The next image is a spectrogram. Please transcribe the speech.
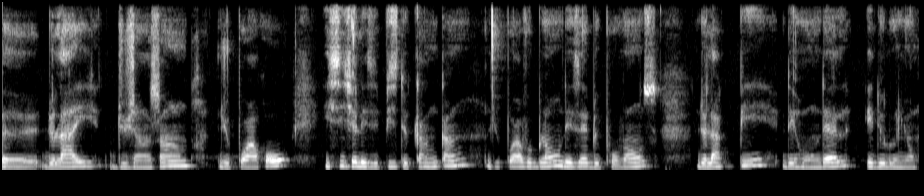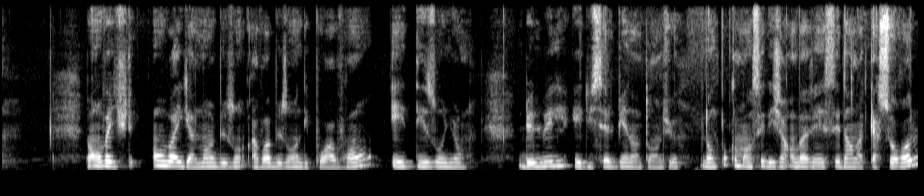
euh, de l'ail, du gingembre, du poireau. Ici, j'ai les épices de cancan, du poivre blanc, des herbes de Provence, de l'acpi, des rondelles et de l'oignon. Donc, on va, on va également avoir besoin des poivrons et des oignons, de l'huile et du sel, bien entendu. Donc, pour commencer, déjà, on va verser dans la casserole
